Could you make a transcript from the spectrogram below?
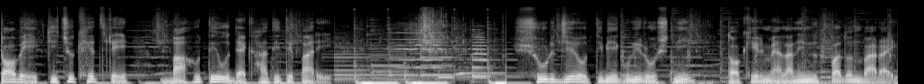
তবে কিছু ক্ষেত্রে বাহুতেও দেখা দিতে পারে। সূর্যের অতিবেগুনি রশ্মি ত্বকের মেলানিন উৎপাদন বাড়ায়,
